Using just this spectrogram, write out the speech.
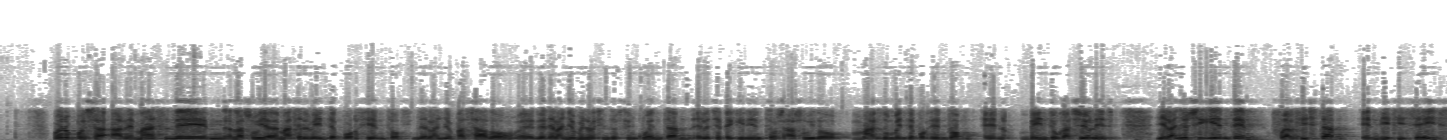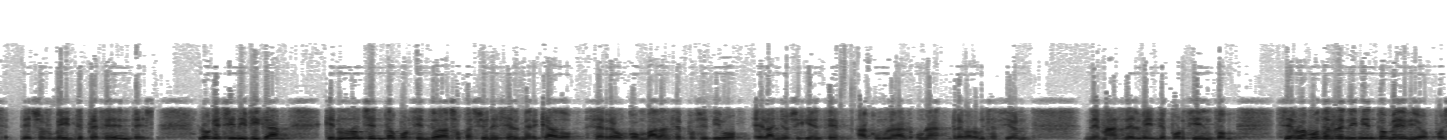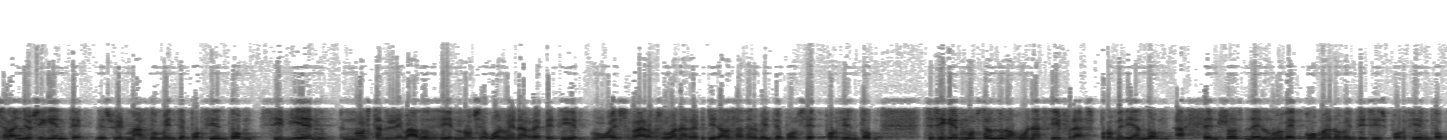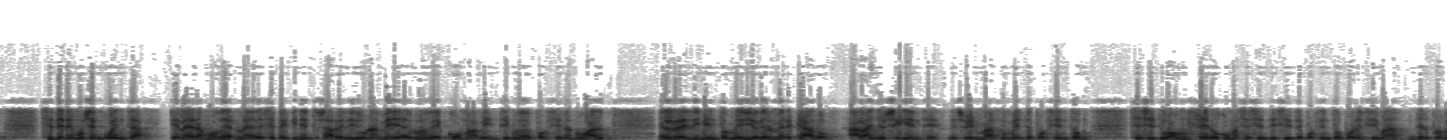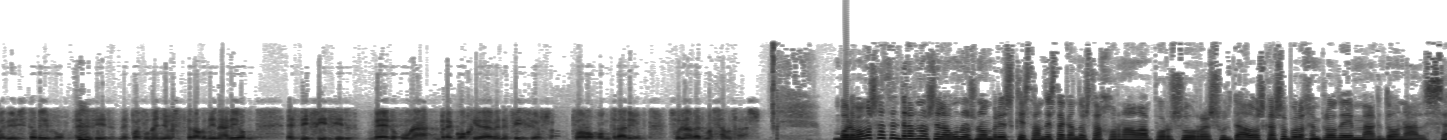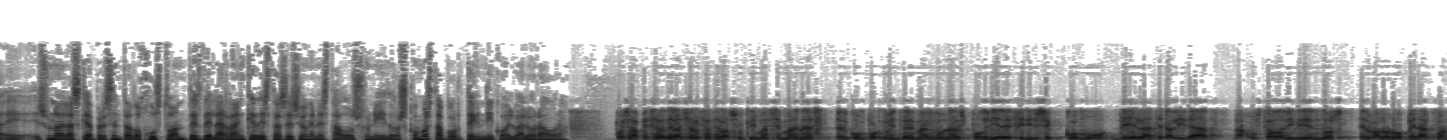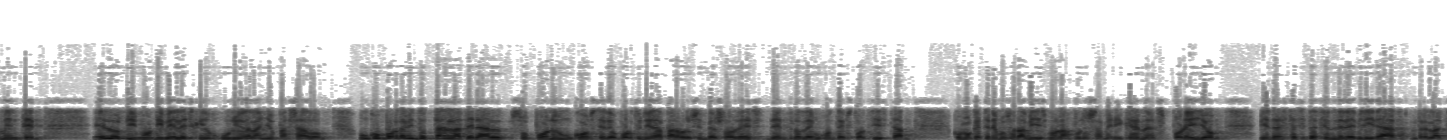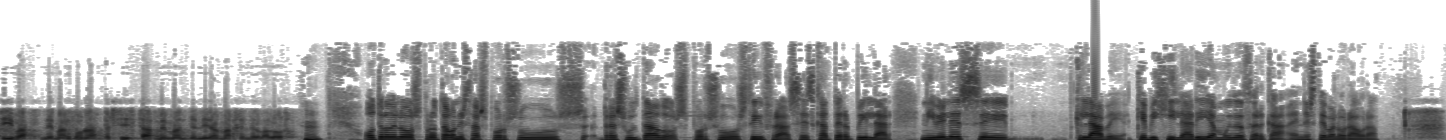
Bueno, pues además de la subida de más del 20% del año pasado, eh, desde el año 1950 el SP500 ha subido más de un 20% en 20 ocasiones y el año siguiente fue alcista en 16 de esos 20 precedentes, lo que significa que en un 80% de las ocasiones el mercado cerró con balance positivo el año siguiente a acumular una revalorización de más del 20%. Si hablamos del rendimiento medio, pues al año siguiente de subir más de un 20%, si bien no es tan elevado, es decir, no se vuelven a repetir, o es raro que se vuelvan a repetir alzas del 20%, se siguen mostrando unas buenas cifras, promediando ascensos del 9,96%. Si tenemos en cuenta que en la era moderna el SP500 ha rendido una media del 9,29% anual, el rendimiento medio del mercado al año siguiente de subir más de un 20% se sitúa un 0,67% por encima del promedio histórico. Es mm. decir, después de un año extraordinario, es difícil ver una recogida de beneficios. Todo lo contrario, suelen haber más alzas. Bueno, vamos a centrarnos en algunos nombres que están destacando esta jornada por sus resultados. Caso, por ejemplo, de McDonald's. Eh, es una de las que ha presentado justo antes del arranque de esta sesión en Estados Unidos. ¿Cómo está por técnico el valor ahora? Pues a pesar de las alzas de las últimas semanas, el comportamiento de McDonald's podría definirse como de lateralidad. Ajustado a dividendos, el valor opera actualmente en los mismos niveles que en junio del año pasado. Un comportamiento tan lateral supone un coste de oportunidad para los inversores dentro de un contexto alcista como que tenemos ahora mismo las bolsas americanas. Por ello, mientras esta situación de debilidad relativa de McDonald's persista, me mantendría al margen del valor. Hmm. Otro de los protagonistas por sus resultados, por sus cifras, es Caterpillar. Niveles eh, clave que vigilaría muy de cerca en este valor ahora.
